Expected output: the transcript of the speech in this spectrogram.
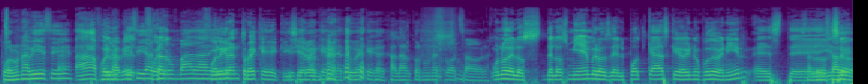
por una bici. Ah, fue y el, la el- bici ya fue está el- arrumbada. fue el gran trueque que hicieron. Tuve que, tuve que jalar con un Xbox ahora. Uno de los de los miembros del podcast que hoy no pudo venir, este Saludos, hizo- Javi.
